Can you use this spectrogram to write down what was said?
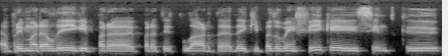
a Primeira Liga e para, para titular da, da equipa do Benfica e sinto que,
